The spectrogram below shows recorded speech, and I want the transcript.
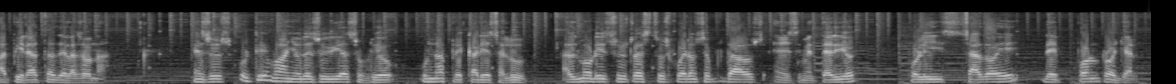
a piratas de la zona. En sus últimos años de su vida sufrió una precaria salud. Al morir sus restos fueron sepultados en el cementerio Polisadoe de Pont Royal.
